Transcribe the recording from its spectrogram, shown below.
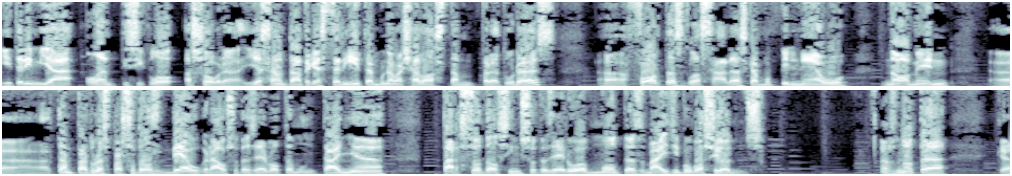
i tenim ja l'anticicló a sobre. Ja s'ha notat aquesta nit amb una baixada de les temperatures, eh, fortes glaçades cap al Pirineu, novament eh, temperatures per sota dels 10 graus sota zero alta muntanya, per sota del 5 sota 0 en moltes valls i poblacions. Es nota que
